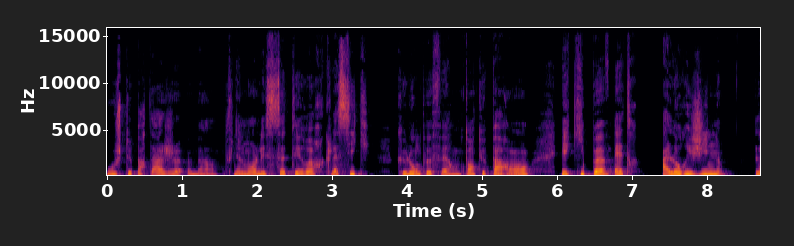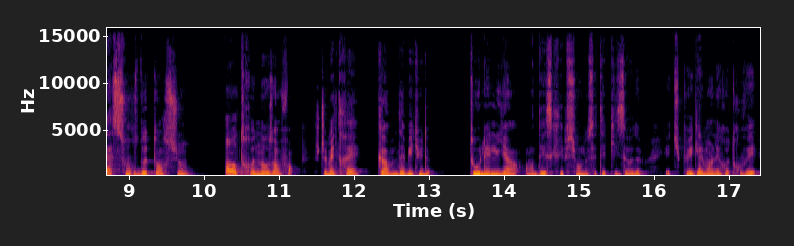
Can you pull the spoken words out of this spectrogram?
où je te partage euh, ben, finalement les 7 erreurs classiques que l'on peut faire en tant que parent et qui peuvent être à l'origine la source de tension entre nos enfants. Je te mettrai, comme d'habitude, tous les liens en description de cet épisode et tu peux également les retrouver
